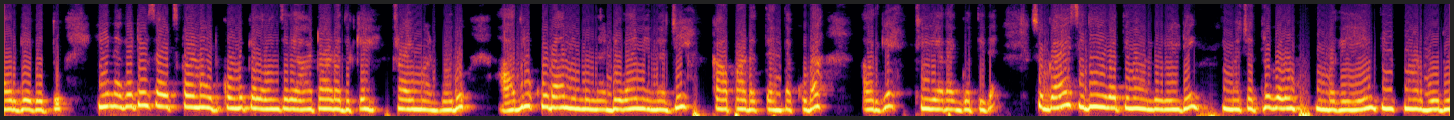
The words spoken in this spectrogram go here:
ಅವ್ರಿಗೆ ಗೊತ್ತು. ಈ ನೆಗೆಟಿವ್ ಸೈಡ್ಸ್ ಗಳನ್ನ ಇಟ್ಕೊಂಡು ಕೆಲವೊಂದ್ಸರಿ ಆಟ ಆಡೋದಕ್ಕೆ ಟ್ರೈ ಮಾಡ್ಬೋದು. ಆದ್ರೂ ಕೂಡ ನಿಮ್ಮನ್ನ ಡಿವೈನ್ ಎನರ್ಜಿ ಕಾಪಾಡುತ್ತೆ ಅಂತ ಕೂಡ ಅವ್ರಿಗೆ ಕ್ಲಿಯರ್ ಆಗಿ ಗೊತ್ತಿದೆ. ಸೊ ಗಾಯ್ಸ್ ಇದು ಇವತ್ತಿನ ಒಂದು ರೀಡಿಂಗ್ ನಿಮ್ಮ ಶತ್ರುಗಳು ನಿಮ್ ಬಗ್ಗೆ ಏನ್ ಥಿಂಕ್ ಮಾಡ್ಬೋದು,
